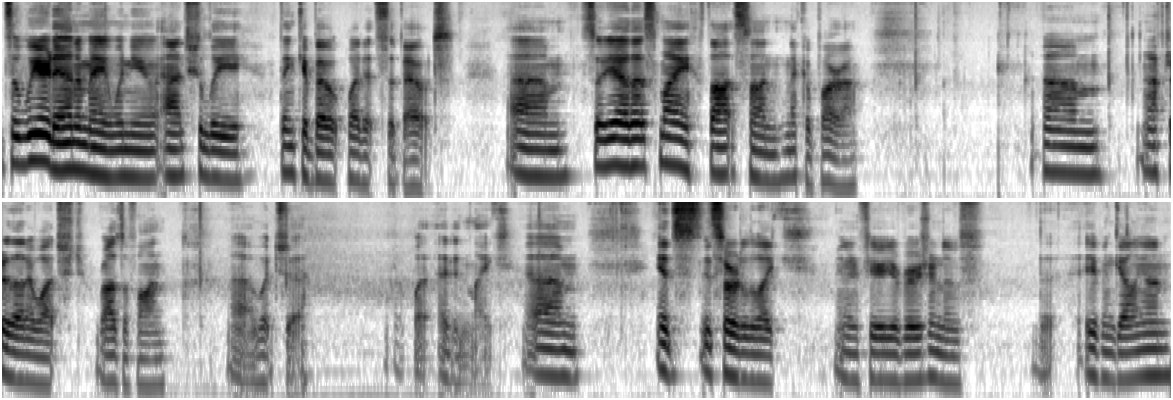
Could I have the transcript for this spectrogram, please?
it's a weird anime when you actually think about what it's about. Um, so yeah, that's my thoughts on Nekopara. Um, after that, I watched RahXephon, uh, which uh, what I didn't like. Um, it's it's sort of like an inferior version of the Evangelion.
